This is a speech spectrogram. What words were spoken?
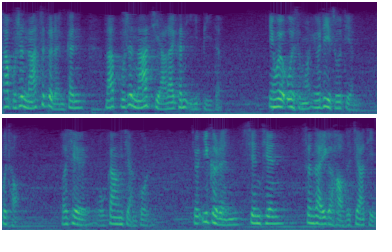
他不是拿这个人跟拿不是拿甲来跟乙比的，因为为什么？因为立足点不同，而且我刚刚讲过了，就一个人先天生在一个好的家庭，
